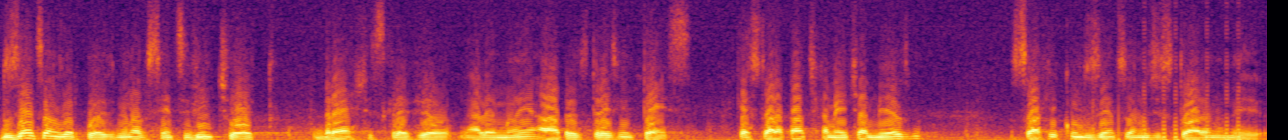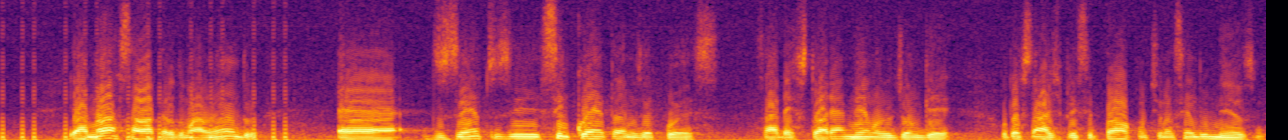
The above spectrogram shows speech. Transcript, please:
200 anos depois, em 1928, Brecht escreveu na Alemanha a ópera dos Três Vinténs, que a história é praticamente a mesma, só que com 200 anos de história no meio. E a nossa ópera do malandro é 250 anos depois, sabe? A história é a mesma do John Gay. O personagem principal continua sendo o mesmo,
